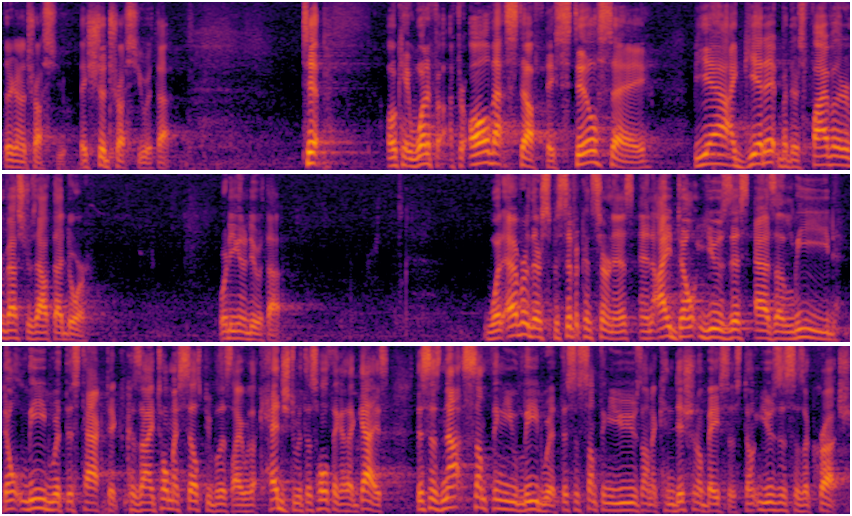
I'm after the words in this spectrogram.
they're to trust you. They should trust you with that. Tip okay, what if after all that stuff, they still say, yeah, I get it, but there's five other investors out that door? What are you to do with that? Whatever their specific concern is, and I don't use this as a lead. Don't lead with this tactic because I told my salespeople this. I was like hedged with this whole thing. I was like, guys, this is not something you lead with. This is something you use on a conditional basis. Don't use this as a crutch.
